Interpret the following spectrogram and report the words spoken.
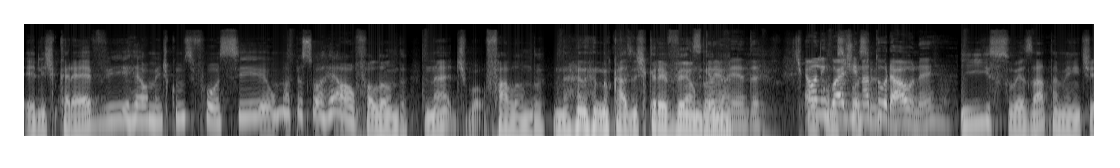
ele escreve realmente como se fosse uma pessoa real falando, né? Tipo, falando, né? No caso, escrevendo, né? escrevendo. Tipo, é uma linguagem fosse... natural, né? Isso, exatamente.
